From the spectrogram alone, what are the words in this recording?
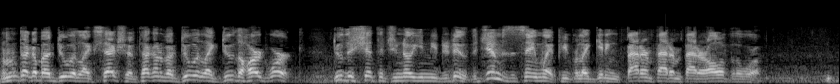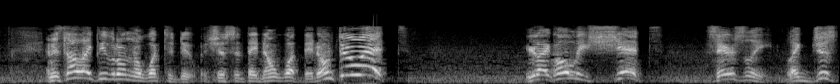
I'm not talking about do it like sexual. I'm talking about do it like do the hard work. Do the shit that you know you need to do. The gym is the same way. People are like getting fatter and fatter and fatter all over the world. And it's not like people don't know what to do. It's just that they don't what? They don't do it! You're like, holy shit. Seriously. Like, just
